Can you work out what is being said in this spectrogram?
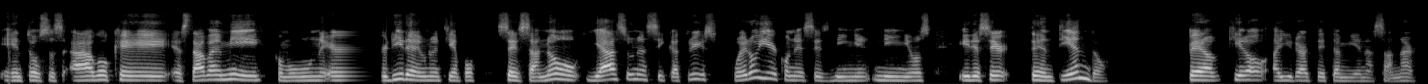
Entonces, algo que estaba en mí como una herida en un tiempo se sanó, ya es una cicatriz, puedo ir con esos niños y decir, te entiendo, pero quiero ayudarte también a sanar.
